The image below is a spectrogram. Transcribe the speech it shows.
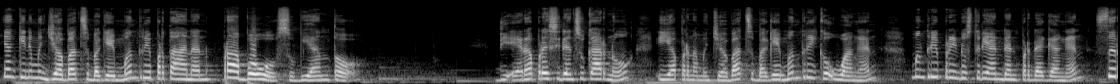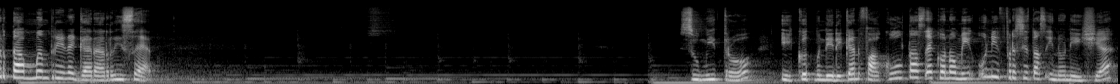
yang kini menjabat sebagai Menteri Pertahanan Prabowo Subianto. Di era Presiden Soekarno, ia pernah menjabat sebagai Menteri Keuangan, Menteri Perindustrian dan Perdagangan, serta Menteri Negara Riset. Sumitro ikut mendirikan Fakultas Ekonomi Universitas Indonesia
